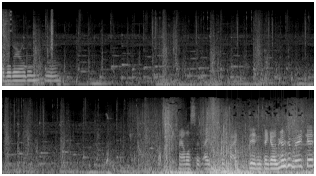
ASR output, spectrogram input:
double barreled him. Oh uh-huh. well. I almost said I I didn't think I was gonna make it.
